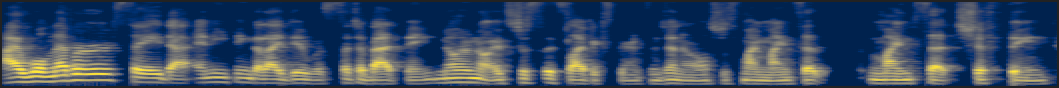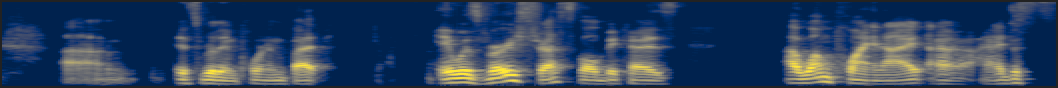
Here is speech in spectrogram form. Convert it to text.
I will never say that anything that I did was such a bad thing. No, no, no. It's just it's life experience in general. It's just my mindset, mindset shifting. Um, it's really important, but it was very stressful because at one point I, I, I just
